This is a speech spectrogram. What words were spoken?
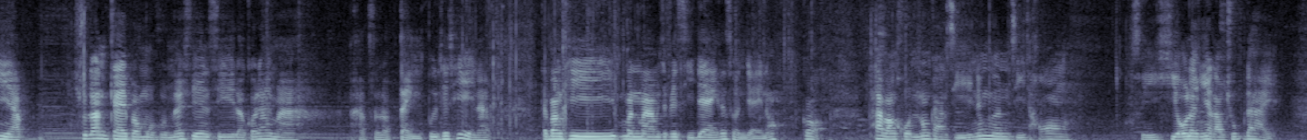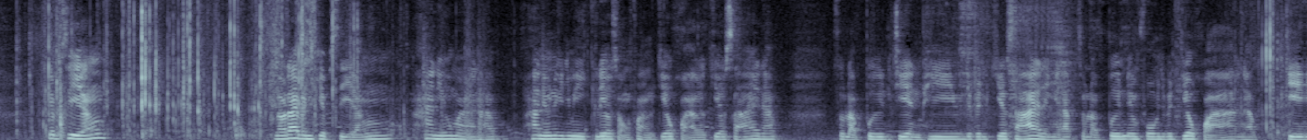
นี่ครับชุดลั่นไกปรับโหมดปลดแม็ก CNC เราก็ได้มานะครับสำหรับแต่งปืนเท่ๆนะครับ แต่บางทีมันมามันจะเป็นสีแดงซะส่วนใหญ่เนาะก็ถ้าบางคนต้องการสีน้ำเงินสีทอง สีเขียวอะไรเงี้ยเราชุบได้ เก็บเสียง เราได้เป็นเก็บเสียง 5 นิ้วมานะครับ 5 นิ้วนี่จะมีเกลียวสองฝั่งเกลียวขวากับเกลียวซ้ายนะครับ สำหรับปืน GNP มันจะเป็นเกลียวซ้ายอะไรเงี้ยครับสำหรับปืน M4 มันจะเป็นเกลียวขวานะครับจีน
